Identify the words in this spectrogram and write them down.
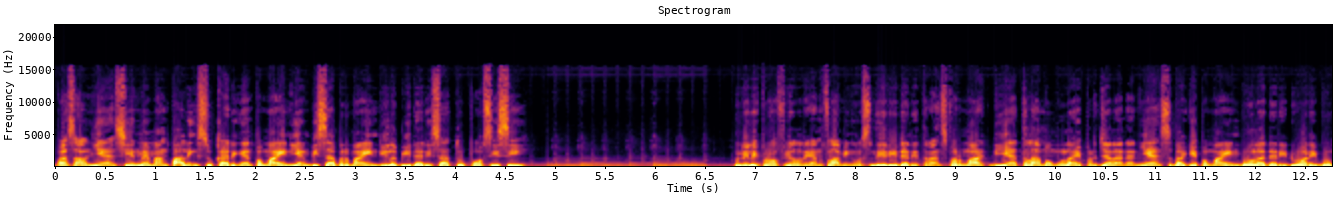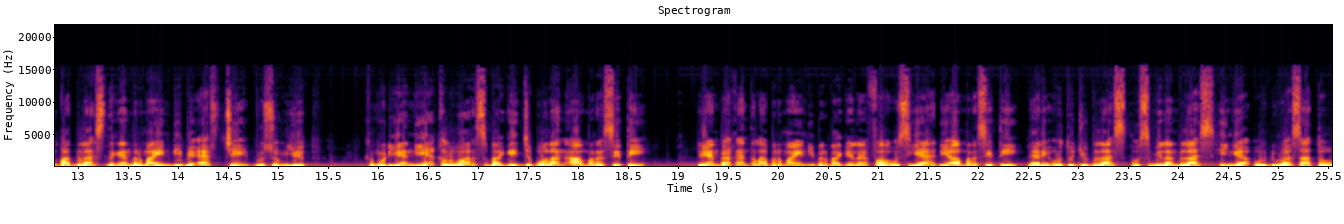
Pasalnya, Shin memang paling suka dengan pemain yang bisa bermain di lebih dari satu posisi. Menilik profil Rian Flamingo sendiri dari Transfermarkt, dia telah memulai perjalanannya sebagai pemain bola dari 2014 dengan bermain di BFC Busum Youth. Kemudian dia keluar sebagai jebolan Almer City. Rian bahkan telah bermain di berbagai level usia di Almer City, dari U17, U19, hingga U21.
